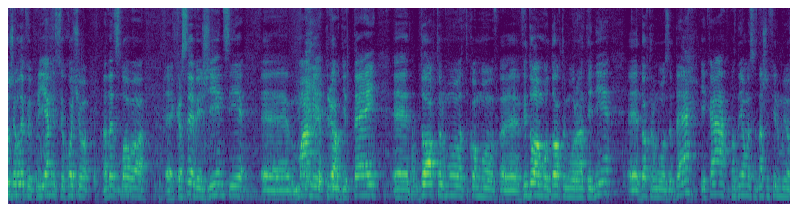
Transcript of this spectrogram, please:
дуже великою приємністю хочу надати слово е, красивій жінці, е, мамі трьох дітей, е, доктору, такому відомому доктору рогатині, доктору УЗД, яка познайомилася з нашою фірмою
